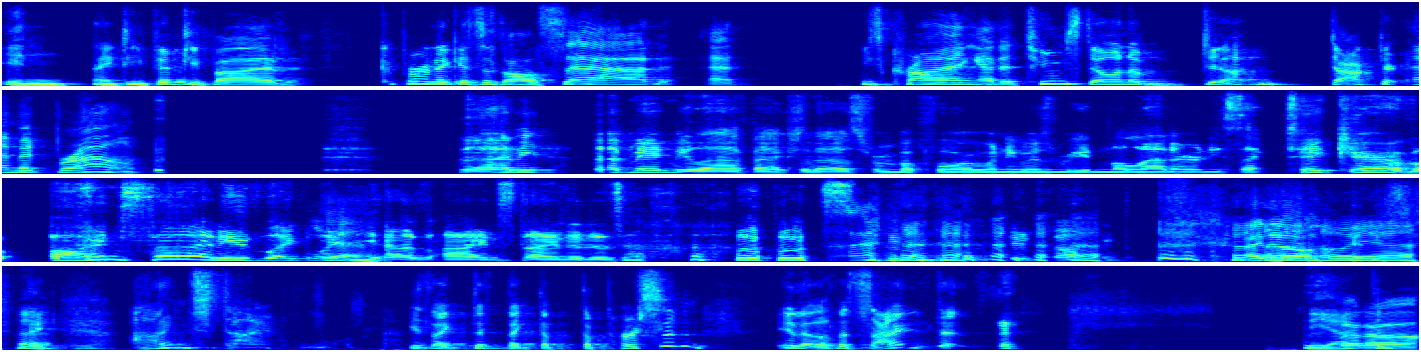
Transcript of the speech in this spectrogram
in 1955. Copernicus is all sad at he's crying at a tombstone of D- Dr. Emmett Brown. that I mean, that made me laugh. Actually, that was from before when he was reading the letter, and he's like, "Take care of Einstein." He's like, like he has Einstein at his house. I know. oh yeah. like, Einstein. He's like the, like the, the person, you know, the scientist. the But actor- uh,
